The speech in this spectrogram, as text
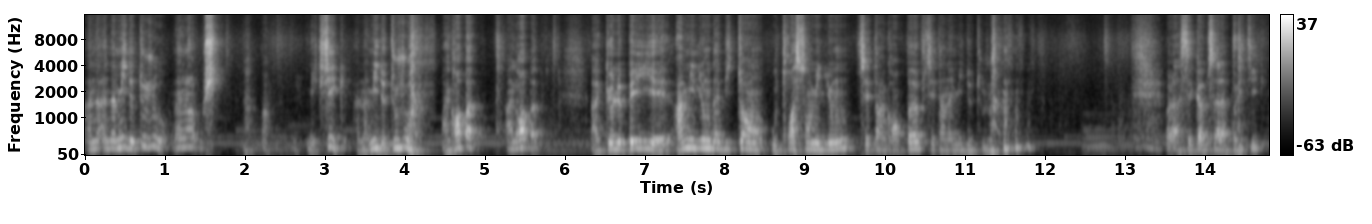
un, ami de toujours. Mexique, un ami de toujours. Un grand peuple, un grand peuple. Que le pays ait un million d'habitants ou 300 millions, c'est un grand peuple, c'est un ami de toujours. voilà, c'est comme ça la politique.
